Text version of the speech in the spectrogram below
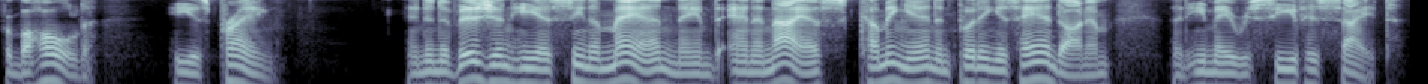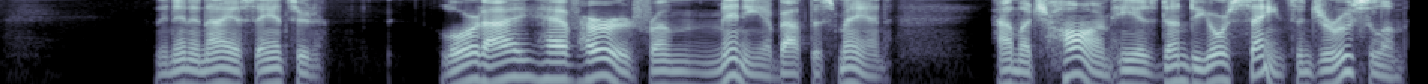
For behold, he is praying. And in a vision he has seen a man named Ananias coming in and putting his hand on him, that he may receive his sight. Then Ananias answered, Lord, I have heard from many about this man how much harm he has done to your saints in Jerusalem.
